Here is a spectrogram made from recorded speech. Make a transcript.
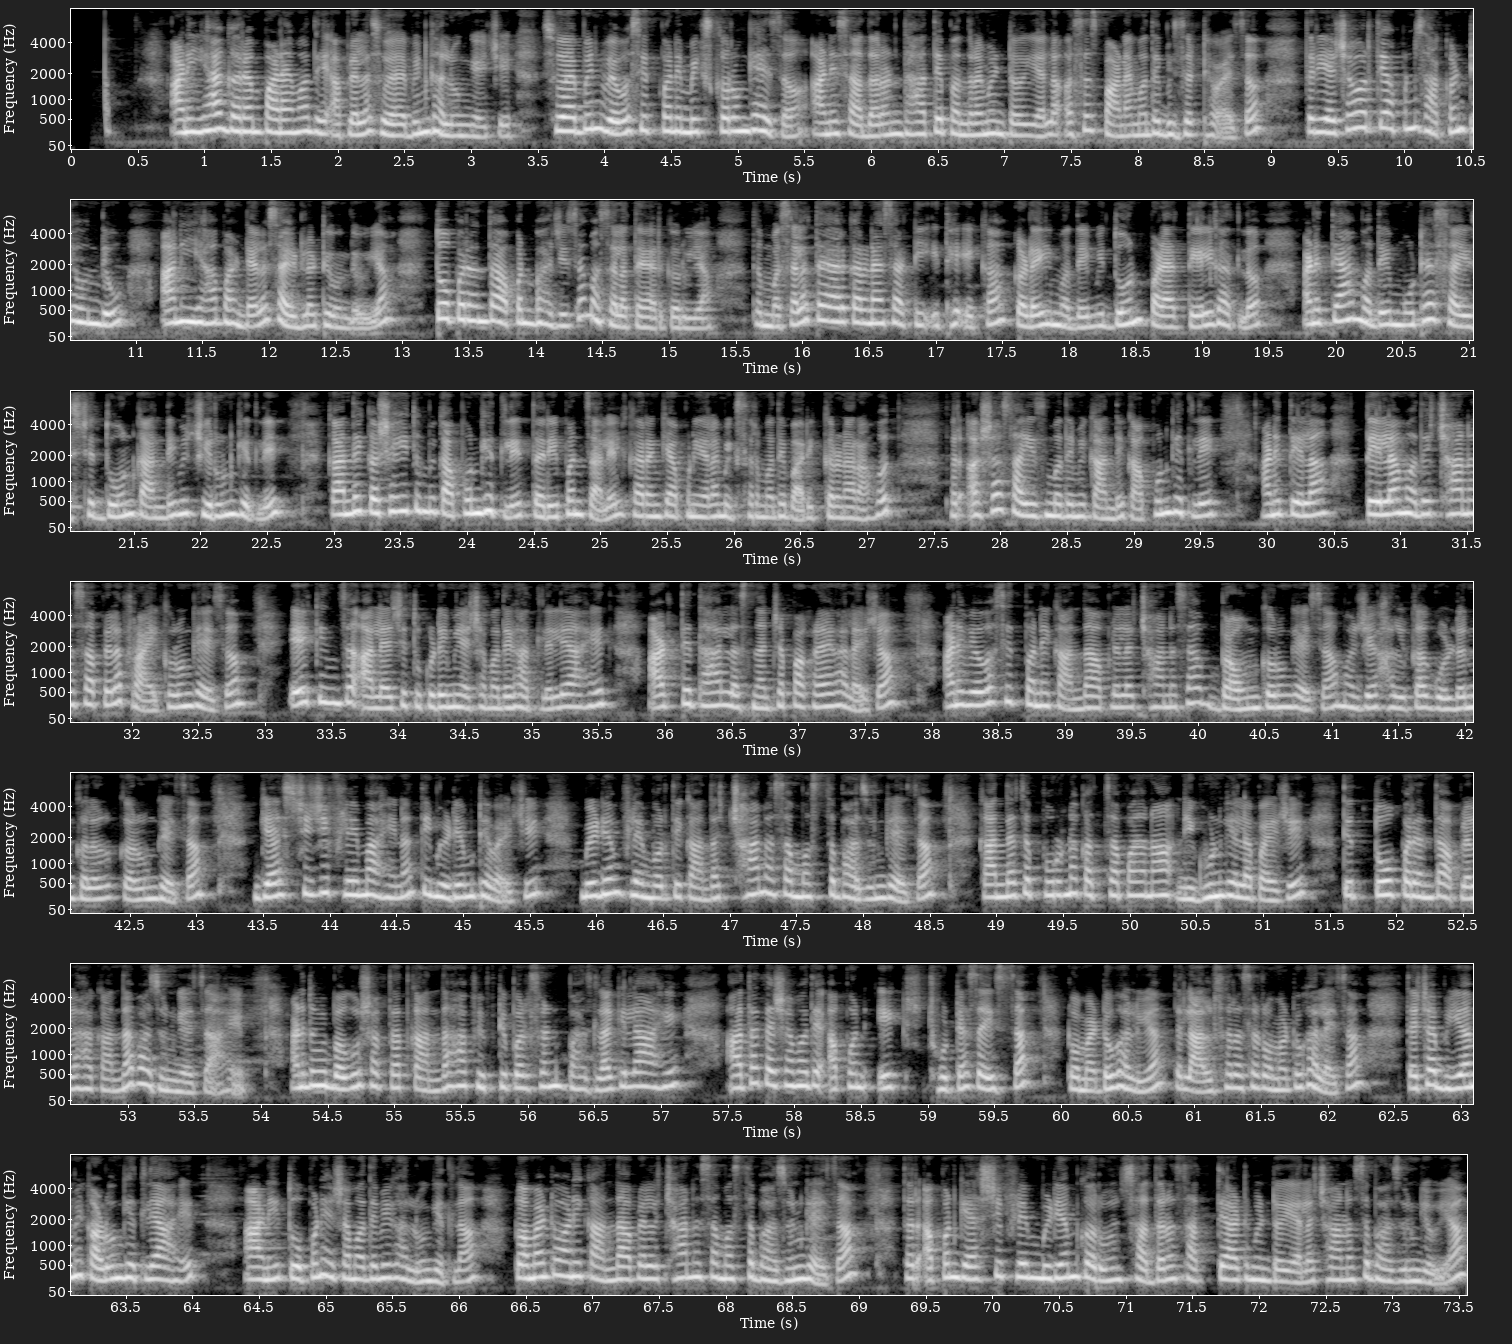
आणि ह्या गरम पाण्यामध्ये आपल्याला सोयाबीन घालून घ्यायची. सोयाबीन व्यवस्थितपणे मिक्स करून घ्यायचं आणि साधारण दहा ते पंधरा मिनटं याला असंच पाण्यामध्ये भिजत ठेवायचं. तर याच्यावरती आपण झाकण ठेवून देऊ आणि ह्या भांड्याला साईडला ठेवून देऊया. तोपर्यंत आपण भाजीचा मसाला तयार करूया. तर मसाला तयार करण्यासाठी इथे एका कढईमध्ये मी दोन पळ्या तेल घातलं आणि त्यामध्ये मोठ्या साईजचे दोन कांदे मी चिरून घेतले. कांदे कसेही तुम्ही कापून घेतले तरी पण चालेल, कारण की आपण याला मिक्सरमध्ये बारीक करणार आहोत. तर अशा साईजमध्ये मी कांदे कापून घेतले आणि त्याला तेलामध्ये छान असं आपल्याला फ्राय करून घ्यायचं. एक इंच आल्याचे तुकडे मी याच्यामध्ये घातलेले आहेत. आठ ते दहा लसणाच्या पाकळ्या घालायच्या आणि व्यवस्थितपणे कांदा आपल्याला छान असा ब्राऊन करून घ्यायचा, म्हणजे हलका गोल्डन कलर करून घ्यायचा. गॅसची जी फ्लेम आहे ना, ती मीडियम ठेवायची. मीडियम फ्लेमवरती कांदा छान असा मस्त भाजून घ्यायचा. कांद्याचा पूर्ण कच्चापणा निघून गेला पाहिजे, ते तोपर्यंत आपल्याला हा कांदा भाजून घ्यायचा आहे. आणि तुम्ही बघू शकतात कांदा हा 50% भाजला गेला आहे. आता त्याच्यामध्ये आपण एक छोट्या साईजचा टोमॅटो घालूया. तर लालसर असा टोमॅटो घालायचा. त्याच्या बिया मी काढून घेतल्या आहेत आणि तो पण याच्यामध्ये मी घालून घेतला. टोमॅटो आणि कांदा आपल्याला छान असा मस्त भाजून घ्यायचा. तर आपण गॅसची फ्लेम मिडियम करून साधारण सात ते आठ मिनटं याला छान असं भाजून घेऊया.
